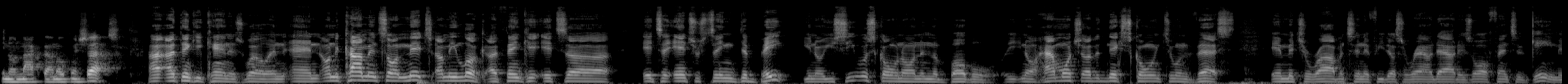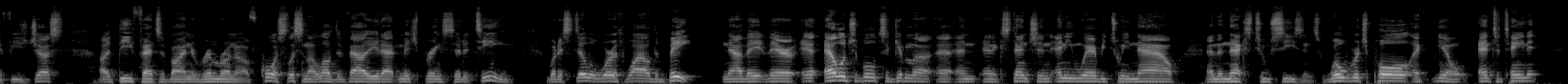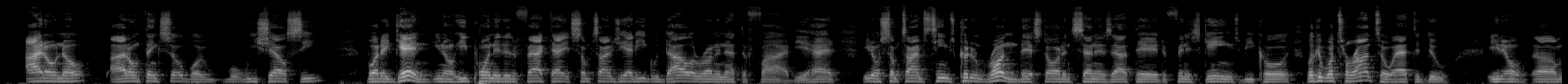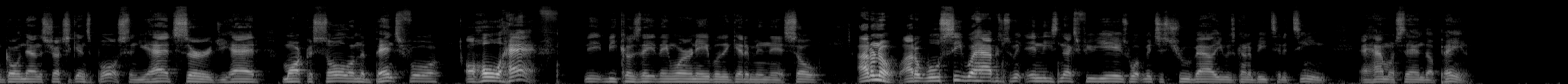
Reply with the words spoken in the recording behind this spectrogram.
you know knock down open shots. I, I, think he can as well. And and on the comments on Mitch, I mean, look, I think it, it's uh it's an interesting debate. You know, you see what's going on in the bubble. You know, how much are the Knicks going to invest in Mitchell Robinson if he doesn't round out his offensive game? If he's just a defensive mind and rim runner, of course. Listen, I love the value that Mitch brings to the team, but it's still a worthwhile debate. Now they they're eligible to give him a, a, an, an extension anywhere between now and the next two seasons. Will Rich Paul you know entertain it? I don't know. I don't think so, but, but we shall see. But again, you know, he pointed to the fact that sometimes you had Iguodala running at the five. You had, you know, sometimes teams couldn't run their starting centers out there to finish games because look at what Toronto had to do. You know, um, going down the stretch against Boston, you had Serge, you had Marcus Gasol on the bench for a whole half because they, they weren't able to get him in there. So I don't know. I don't. We'll see what happens in these next few years. What Mitch's true value is going to be to the team and how much they end up paying.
